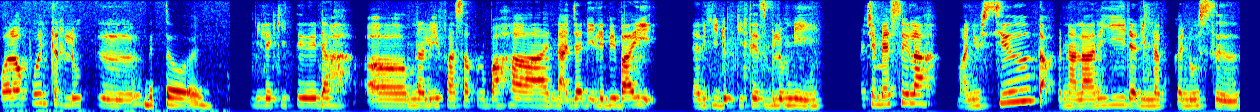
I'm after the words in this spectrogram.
walaupun terluka. Betul. Bila kita dah uh, melalui fasa perubahan, nak jadi lebih baik dari hidup kita sebelum ni. Macam biasalah, manusia tak pernah lari dari melakukan dosa.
